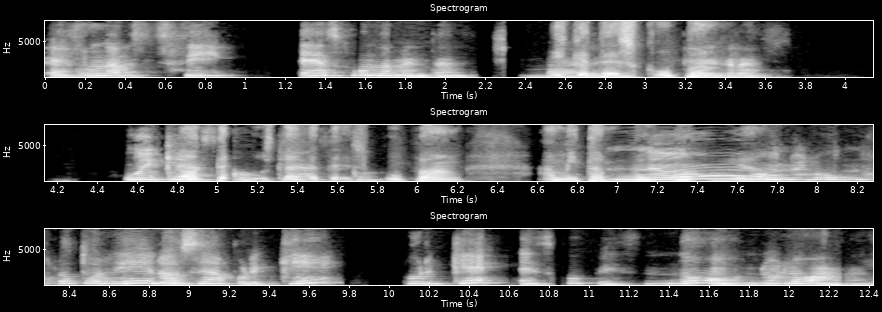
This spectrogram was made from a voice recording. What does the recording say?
es funda sí, es fundamental. y que te escupan. Uy, qué No te gusta que te escupan, a mí tampoco. No, no, no, lo tolero, o sea, ¿por qué? ¿Por qué escupes? No, no lo hagas.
